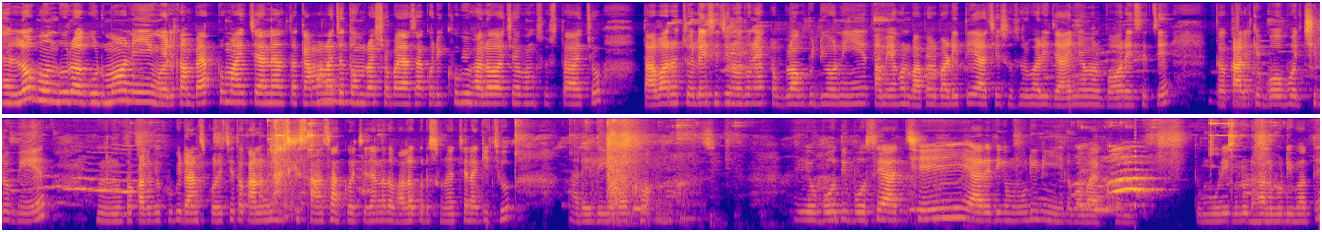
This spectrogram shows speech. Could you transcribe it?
হ্যালো বন্ধুরা good morning welcome back to my channel তো কেমন আছো তোমরা? সবাই আশা করি খুবই ভালো আছো এবং সুস্থ আছো। তো আবারও চলে এসেছি নতুন একটা ব্লগ ভিডিও নিয়ে। তো আমি এখন বাপের বাড়িতেই আছি শ্বশুর বাড়ি যাইনি আমার বর এসেছে। তো কালকে বউ হচ্ছিল বিয়ে। তো কালকে খুবই ডান্স করেছি। তো কানগুলো আজকে সাঁ সাঁ করছে জানো তো ভালো করে শোনাচ্ছে না কিছু। আর এদিকে দেখো এই বৌদি বসে আছে আর এদিকে মুড়ি নিয়ে এলো বাবা এখন। তো মুড়িগুলো ঢালবুড়ি ভাতে।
